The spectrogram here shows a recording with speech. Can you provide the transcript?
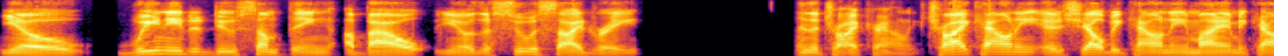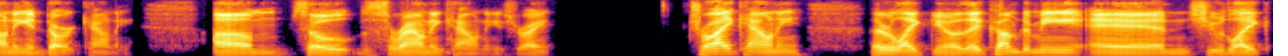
you know we need to do something about you know the suicide rate in the tri county. Tri county is Shelby County, Miami County, and Darke County. Um, so the surrounding counties, right? Tri County, they're like, you know, they come to me and she was like,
